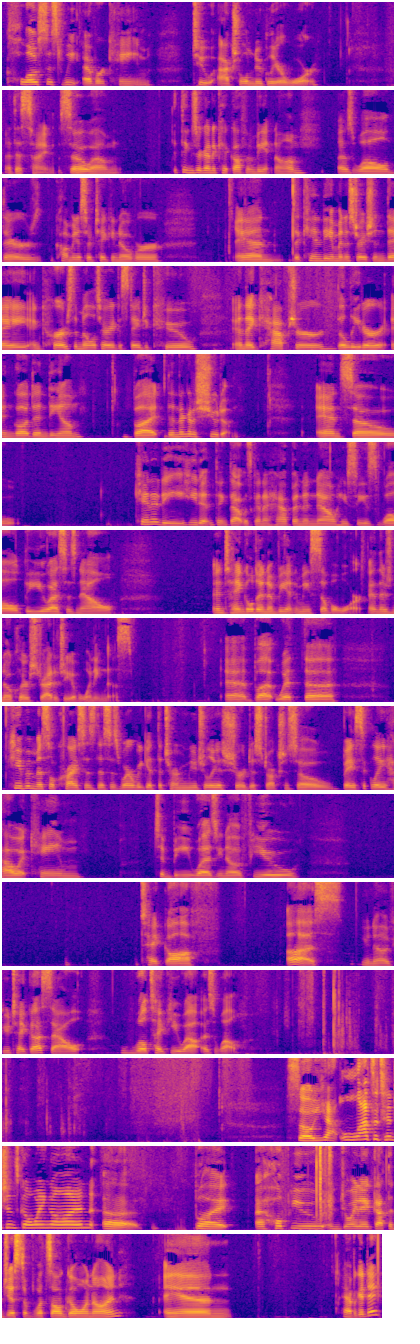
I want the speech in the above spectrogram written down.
closest we ever came to actual nuclear war at this time. So um, things are going to kick off in Vietnam. as well. There's communists are taking over and the Kennedy administration they encourage the military to stage a coup and they capture the leader Ngo Diem, but then they're going to shoot him. And so Kennedy, he didn't think that was going to happen and now he sees well, the US is now entangled in a Vietnamese civil war and there's no clear strategy of winning this. Uh, but with the Cuban Missile Crisis, this is where we get the term mutually assured destruction. So basically, how it came to be was you know, if you take off us, you know, if you take us out, we'll take you out as well. So yeah, lots of tensions going on. Uh, but I hope you enjoyed it, got the gist of what's all going on, and have a good day.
